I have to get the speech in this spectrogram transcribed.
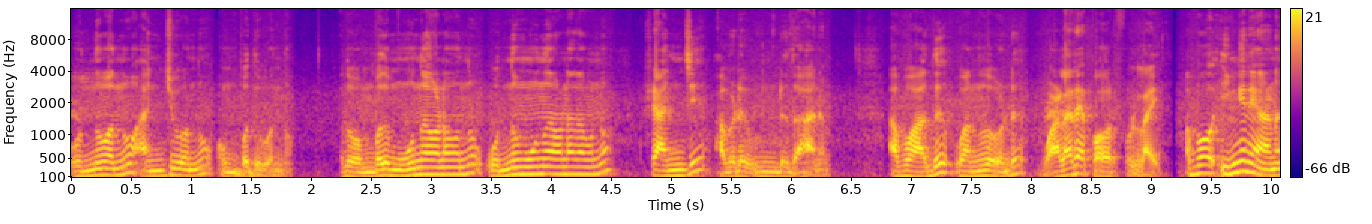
ഒന്ന് വന്നു അഞ്ച് വന്നു ഒമ്പത് വന്നു. അത് ഒമ്പത് മൂന്ന് തവണ വന്നു ഒന്ന് മൂന്ന് തവണ വന്നു പക്ഷെ അഞ്ച് അവിടെ ഉണ്ട് ദാനം അപ്പോൾ അത് വന്നതുകൊണ്ട് വളരെ പവർഫുള്ളായി അപ്പോൾ ഇങ്ങനെയാണ്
